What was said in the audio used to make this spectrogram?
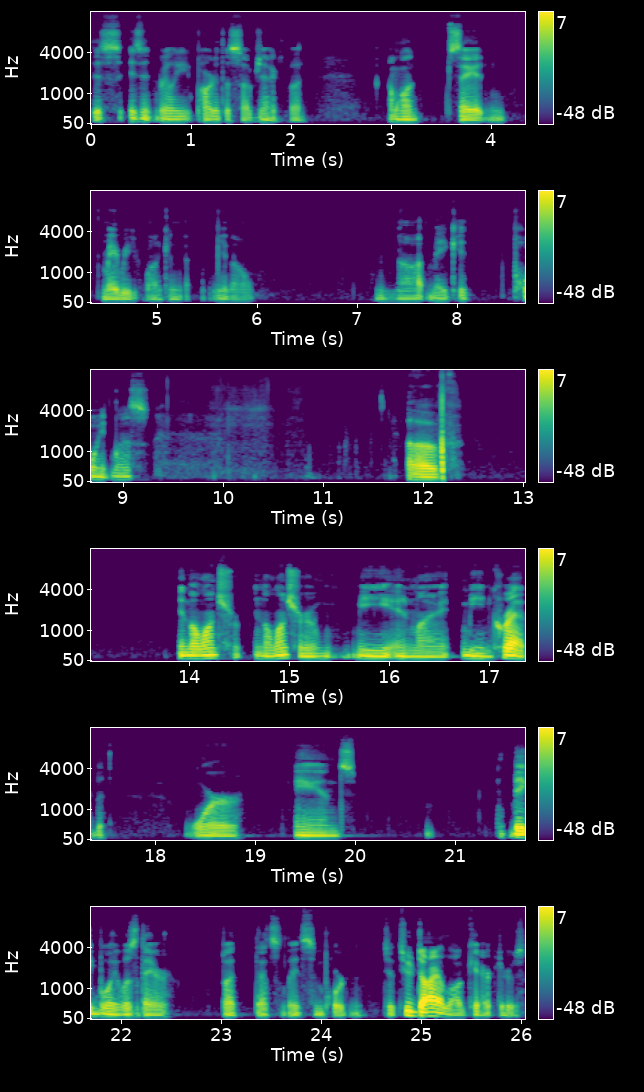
This isn't really part of the subject, but I'm going to say it and maybe I can, you know, not make it pointless. Of in the lunch in the lunchroom, me and my me and Kreb were, and Big Boy was there, but that's it's important. The two dialogue characters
